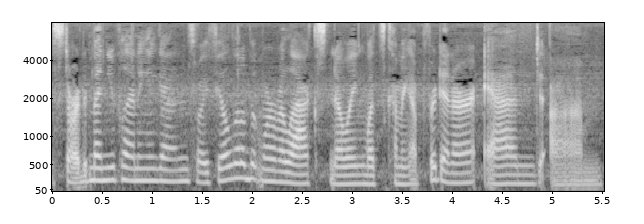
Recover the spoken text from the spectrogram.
started menu planning again, so I feel a little bit more relaxed knowing what's coming up for dinner. And um,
